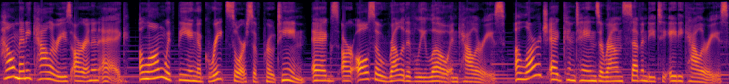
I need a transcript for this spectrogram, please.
How many calories are in an egg? Along with being a great source of protein, eggs are also relatively low in calories. A large egg contains around 70 to 80 calories,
